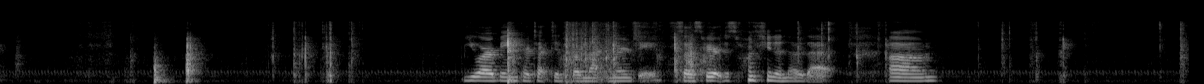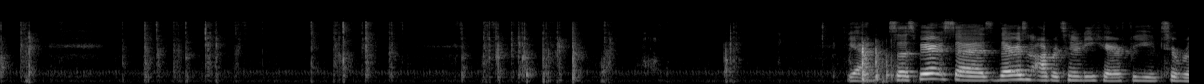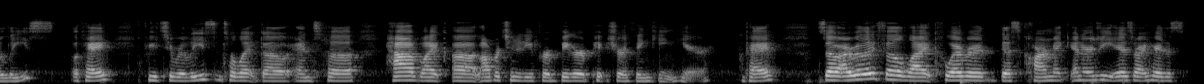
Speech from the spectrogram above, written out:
You are being protected from that energy. So Spirit just wants you to know that. Um, Yeah. So Spirit says there is an opportunity here for you to release, okay? For you to release and to let go and to have like uh, an opportunity for bigger picture thinking here, okay? So I really feel like whoever this karmic energy is right here, this,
